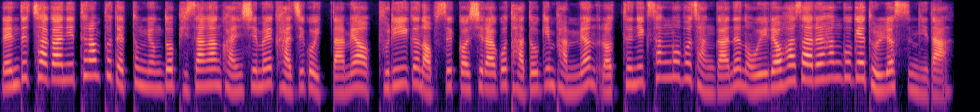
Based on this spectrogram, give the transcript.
랜드 차관이 트럼프 대통령도 비상한 관심을 가지고 있다며 불이익은 없을 것이라고 다독인 반면 러트닉 상무부 장관은 오히려 화살을 한국에 돌렸습니다.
